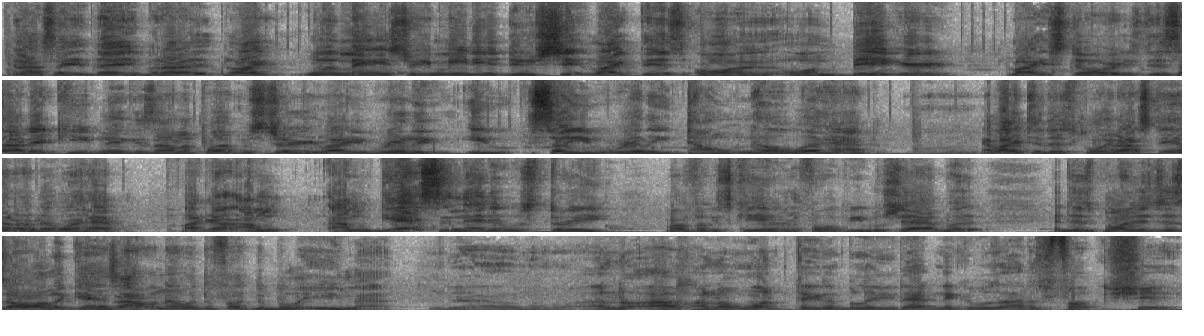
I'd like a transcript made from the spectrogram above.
and I say they, but I like when mainstream media do shit like this on on bigger like stories, this is how they keep niggas on the puppet string. Like you really you so you really don't know what happened. Mm-hmm. And like to this point I still don't know what happened. Like I, I'm I'm guessing that it was three motherfuckers killed and four people shot, but at this point it's just all a guess. I don't know what the fuck to believe now. Yeah, I don't know. I know. I, I know one thing to believe. That nigga was out his fucking shit.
